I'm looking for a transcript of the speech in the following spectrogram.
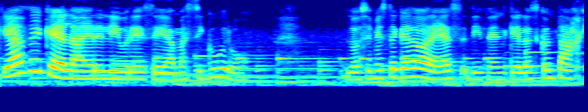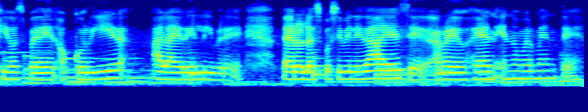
¿Qué hace que el aire libre sea más seguro? Los investigadores dicen que los contagios pueden ocurrir al aire libre, pero las posibilidades se reducen enormemente.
